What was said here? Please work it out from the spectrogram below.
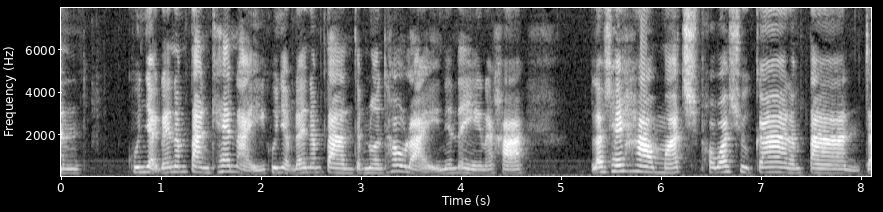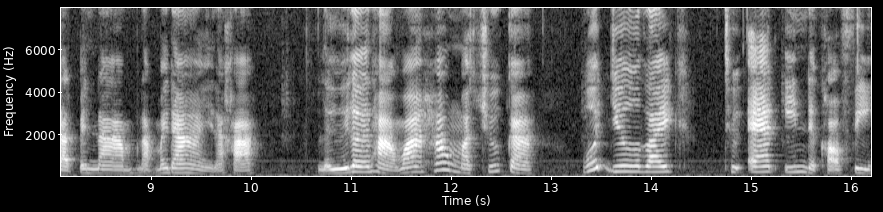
ล คุณอยากได้น้ำตาลแค่ไหน คุณอยากได้น้ำตาลจำนวนเท่าไหร่นั่นเองนะคะ เราใช้ how much เพราะว่า sugar น้ำตาลจัดเป็นนามนับไม่ได้นะคะ หรือเราจะถามว่า how much sugar would you like to add in the coffee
